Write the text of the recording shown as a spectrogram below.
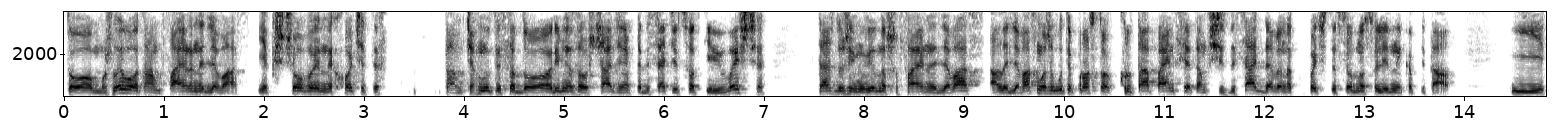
то можливо там FIRE не для вас. Якщо ви не хочете там тягнутися до рівня заощадження 50% і вище теж дуже ймовірно, що фаєр для вас, але для вас може бути просто крута пенсія там в 60, де ви накопичите все одно солідний капітал. І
